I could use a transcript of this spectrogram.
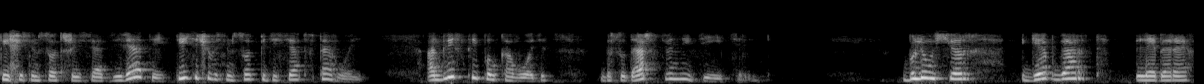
1769-1852, английский полководец, государственный деятель. Блюхер, Гепгард, Леберехт,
